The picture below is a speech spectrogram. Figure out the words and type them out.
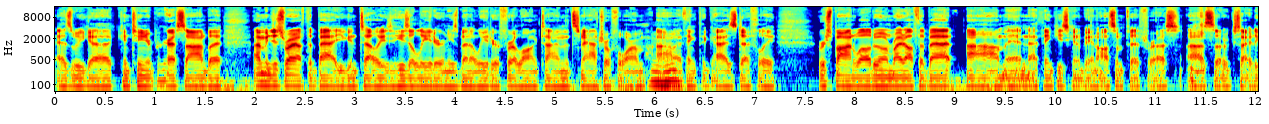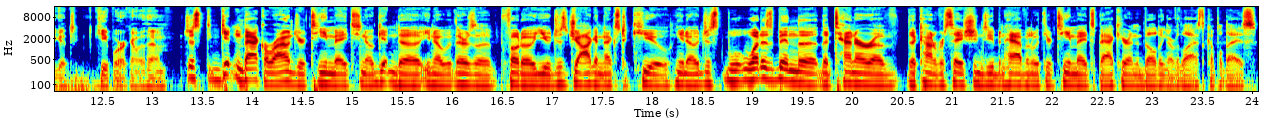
as we uh, continue to progress on. But I mean, just right off the bat, you can tell he's he's a leader, and he's been a leader for a long time. It's natural for him. Mm-hmm. Um, I think the guys definitely respond well to him right off the bat, um, and I think he's going to be an awesome fit for us. Uh, so excited to get to keep working with him. Just getting back around your teammates, you know, getting to you know, there's a photo of you just jogging next to Q. You know, just what has been the the tenor of the conversations you've been having with your teammates back here in the building over the last couple days?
